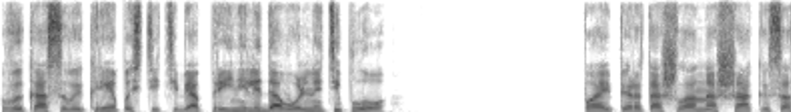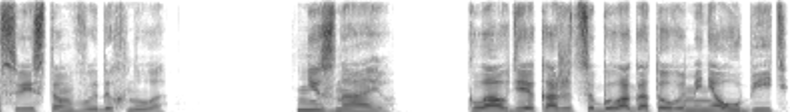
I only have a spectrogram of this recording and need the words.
в Икасовой крепости тебя приняли довольно тепло». Пайпер отошла на шаг и со свистом выдохнула. «Не знаю. Клаудия, кажется, была готова меня убить.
